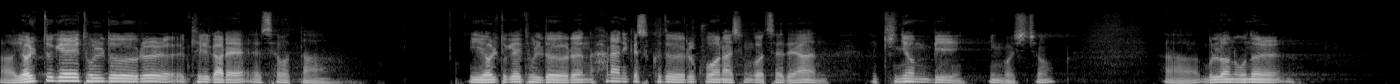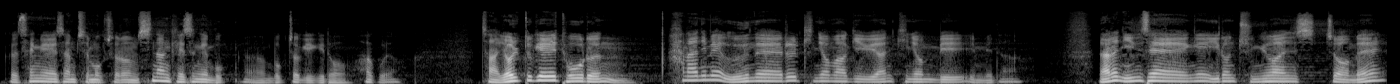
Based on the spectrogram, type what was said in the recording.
12개의 아, 돌들을 길갈에 세웠다. 이 12개의 돌들은 하나님께서 그들을 구원하신 것에 대한 기념비인 것이죠. 아, 물론 오늘 그 생명의 삶 제목처럼 신앙 계승의 목, 어, 목적이기도 하고요. 자, 12개의 돌은 하나님의 은혜를 기념하기 위한 기념비입니다. 나는 인생의 이런 중요한 시점에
